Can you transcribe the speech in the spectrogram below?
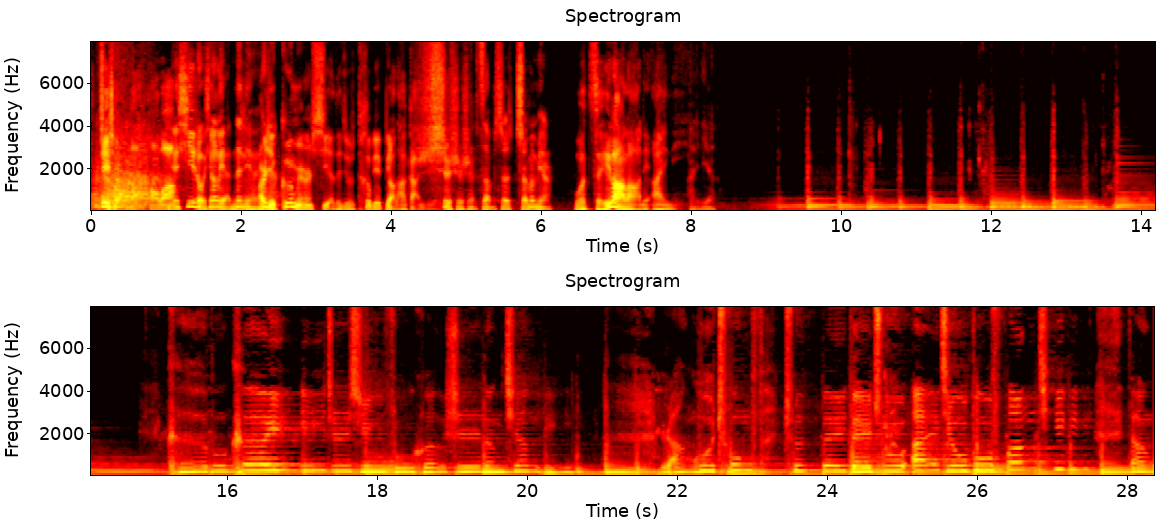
这首吧，好吧你还？心手相连呢，你还而且歌名写的就是特别表达感觉，是是是，怎么是什么名？我贼拉拉的爱你。哎呀，可不可以一直幸福？何时能降临？让我充分准备，逮住爱就不放弃。当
